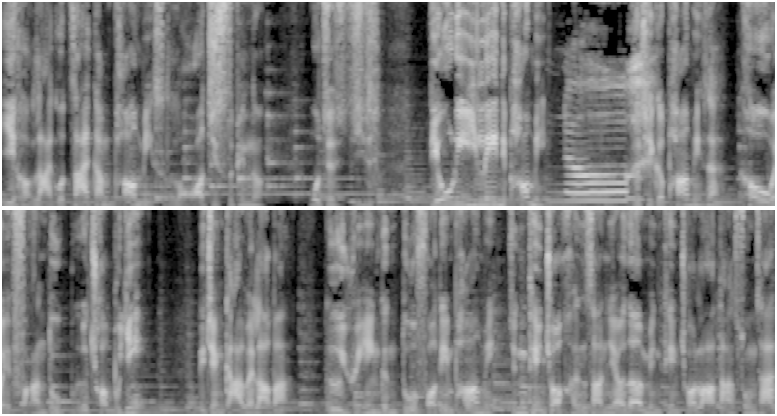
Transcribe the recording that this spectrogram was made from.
以后哪个再讲泡面是垃圾食品了，我就一丢你一脸的泡面。而且个泡面噻，口味繁多，百吃不厌。你像这位老板。给员工多发点泡面，今天吃红烧牛肉，明天吃老坛酸菜，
